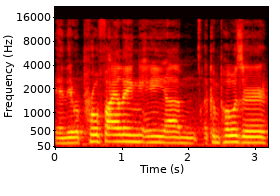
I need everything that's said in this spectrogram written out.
and they were profiling a um, a composer.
